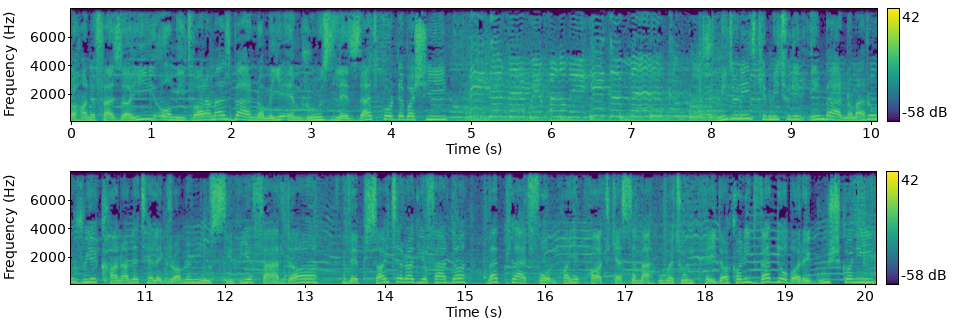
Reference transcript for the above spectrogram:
همراهان فضایی امیدوارم از برنامه امروز لذت برده باشید می‌دونید که می‌تونید این برنامه رو روی کانال تلگرام موسیقی فردا وبسایت رادیو فردا و پلتفرم های پادکست محبوبتون پیدا کنید و دوباره گوش کنید.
